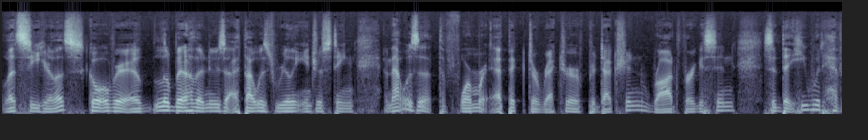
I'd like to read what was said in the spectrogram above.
let's see here. Let's go over a little bit of other news I thought was really interesting, and that was that the former Epic director of production, Rod Fergusson, said that he would have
